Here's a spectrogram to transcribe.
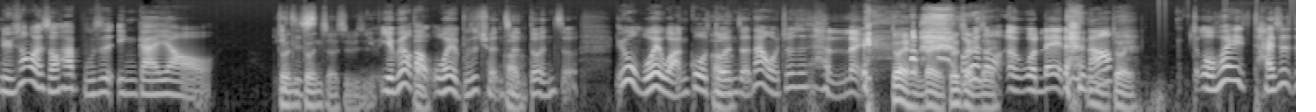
女上位的时候，她不是应该要一蹲直蹲着是不是？也没有到，哦我也不是全程嗯蹲着，因为我也玩过蹲着，但我就是很累，对，很累，蹲我就。说呃我累了，然后嗯、对，我会还是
